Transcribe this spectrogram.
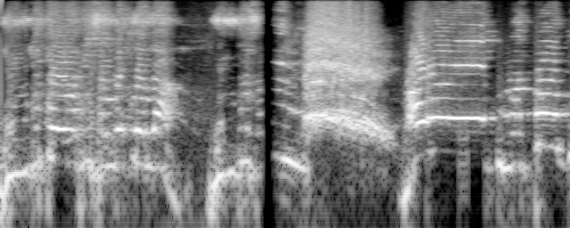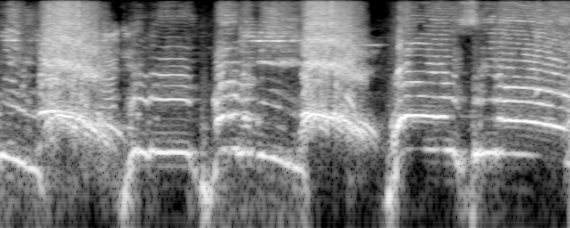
हिंदुत्ववादी संघटनेला हिंदू भारत माता की हिंदू धर्म की जय श्रीराम.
